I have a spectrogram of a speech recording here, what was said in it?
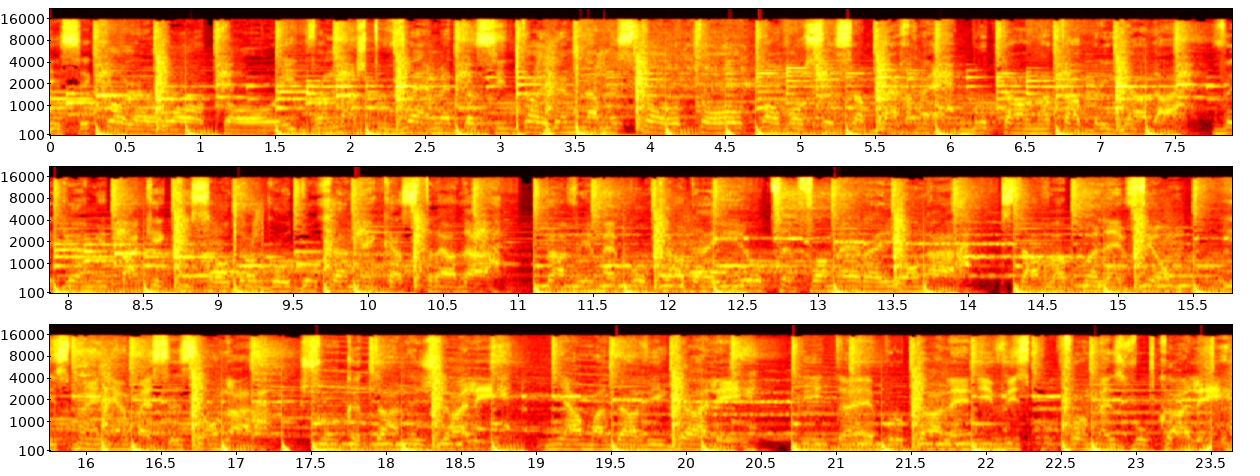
ни се колелото. Идва нашето време да си дойдем на местото. Отново се събрахме, бруталната бригада. Вега ми пак е кисел, дълго духа нека страда. Правиме блокада и отцепваме района. Става пълен филм и сменяме сезона. Шунката не жали, няма да ви гали. Бита е брутален и ви спукваме с вокали.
